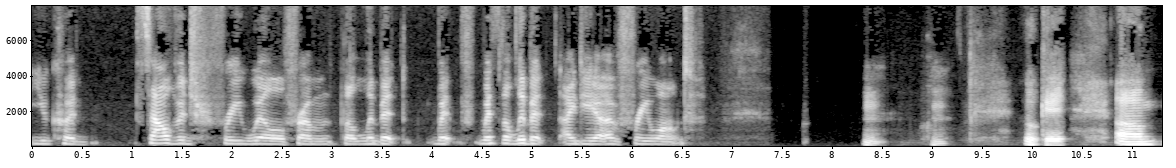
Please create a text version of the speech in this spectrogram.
you could salvage free will from the libet with with the libet idea of free won't hmm. Hmm. okay um,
